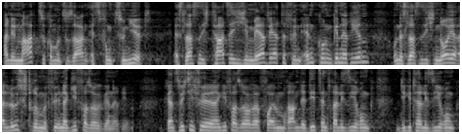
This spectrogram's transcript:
an den Markt zu kommen und zu sagen, es funktioniert. Es lassen sich tatsächliche Mehrwerte für den Endkunden generieren und es lassen sich neue Erlösströme für Energieversorger generieren. Ganz wichtig für den Energieversorger, vor allem im Rahmen der Dezentralisierung, Digitalisierung,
